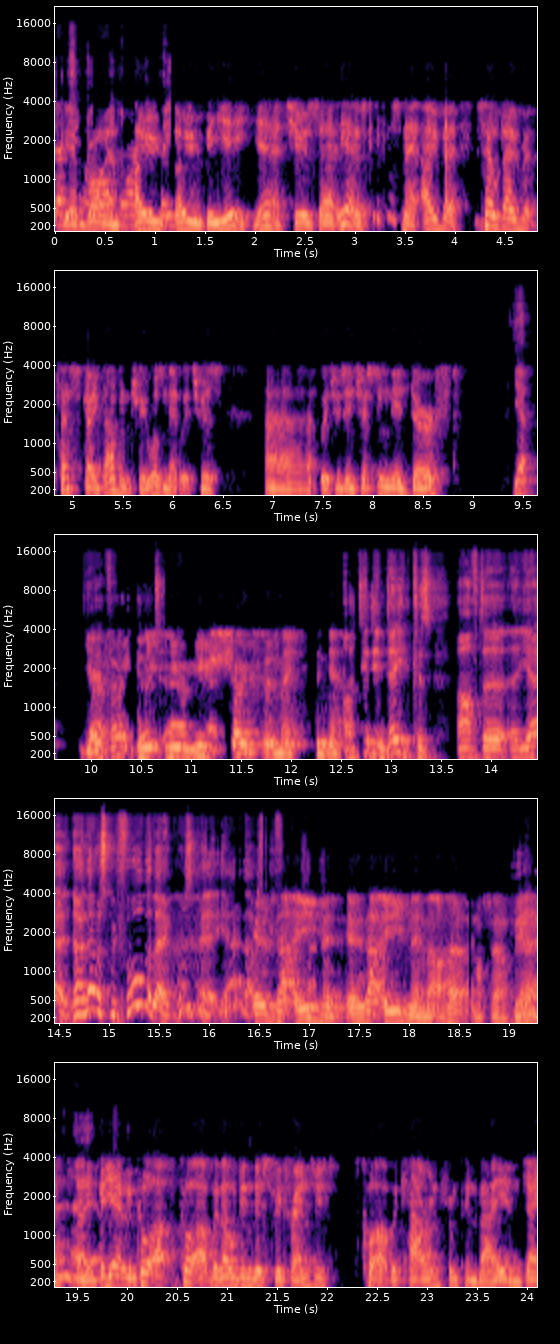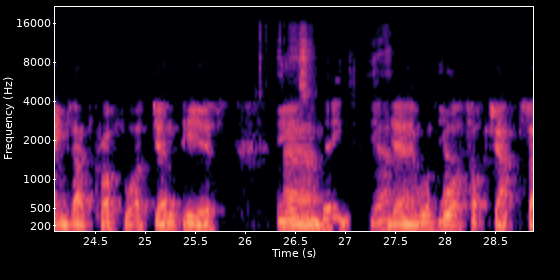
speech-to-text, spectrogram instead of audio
Leslie O'Brien. O- OBE. Yeah, she was. Uh, yeah, it was good, wasn't it? Over, it's held over at Tesco Daventry, wasn't it? Which was, uh, which was interesting near DIRFT. Yep. Yeah, very good. you, Um, you chauffeured me, didn't you? I did indeed because after uh, yeah no that was before the leg wasn't it yeah that was, It was that evening. It was that evening that I hurt myself. Yeah. Yeah, so. But yeah, we caught up caught up with old industry friends. We caught up with Karen from Convey and James Adcroft. What a gent he is. he is um, indeed yeah Yeah, what, Yeah. what a top chap. So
